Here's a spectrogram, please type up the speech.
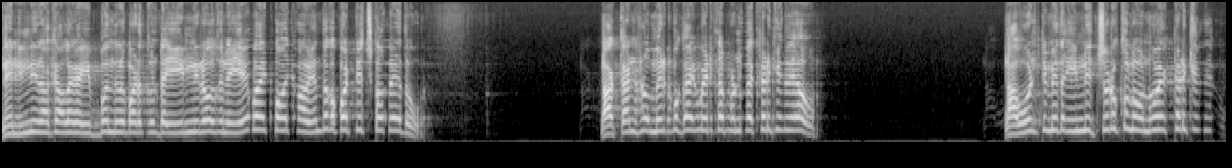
నేను ఇన్ని రకాలుగా ఇబ్బందులు పడుతుంటే ఇన్ని రోజులు ఏమైపోయావు? ఎందుకు పట్టించుకోలేదు? నా కంట్లో మిరపకాయ పెట్టినప్పుడు నువ్వు ఎక్కడికి లేవు నా ఒంటి మీద ఇన్ని చురుకులు నువ్వు ఎక్కడికి లేవు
